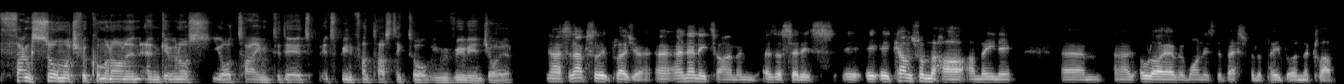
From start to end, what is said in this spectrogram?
Thanks so much for coming on and, and giving us your time today. It's it's been fantastic talking. We've really enjoyed it. no, it's an absolute pleasure, uh, and any time. And as I said, it's it, it it comes from the heart. I mean it. Um, and I, all I ever want is the best for the people and the club.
